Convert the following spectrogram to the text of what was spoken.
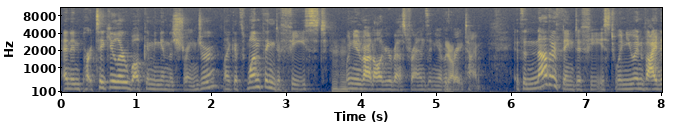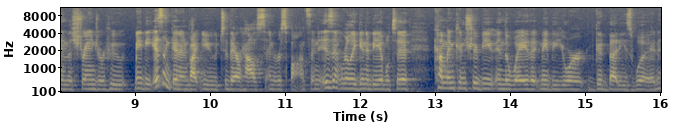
and in particular welcoming in the stranger like it's one thing to feast mm-hmm. when you invite all of your best friends and you have a great time it's another thing to feast when you invite in the stranger who maybe isn't going to invite you to their house in response and isn't really going to be able to come and contribute in the way that maybe your good buddies would.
